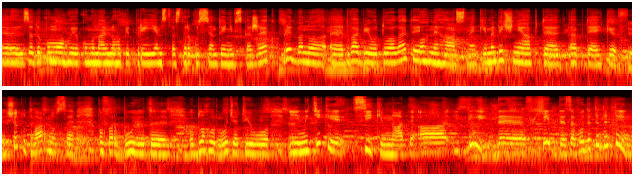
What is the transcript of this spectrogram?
е, за допомогою комунального підприємства Старокостянтинівська ЖЕК. Придбано е, два біотуалети, вогнегасники, медичні аптеки. Якщо тут гарно все пофарбують, е, облагородять його, і не тільки ці кімнати, а і ті, де вхід, де заводити дитину.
